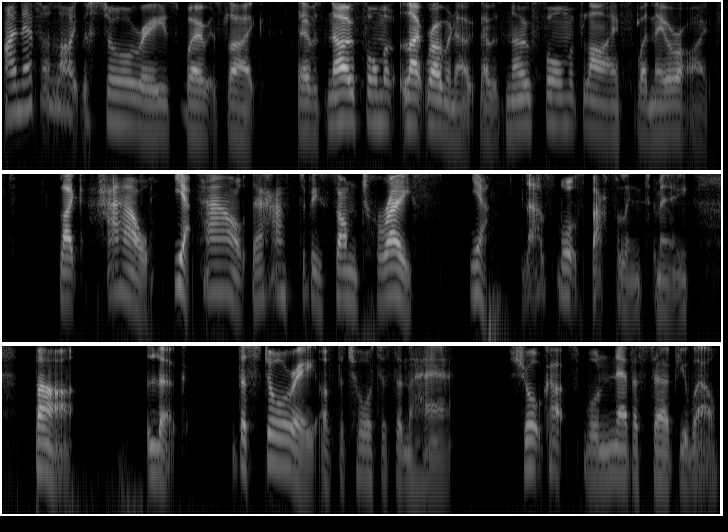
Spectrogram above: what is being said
I never like the stories where it's like there was no form of like Roanoke. There was no form of life when they arrived. Like how? Yeah. How? There has to be some trace. Yeah. That's what's baffling to me. But look, the story of the tortoise and the hare. Shortcuts will never serve you well.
